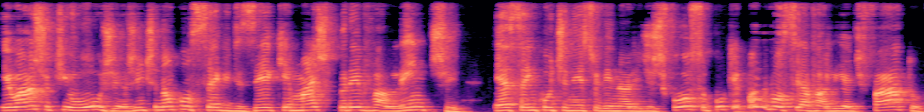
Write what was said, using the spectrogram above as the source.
eu acho que hoje a gente não consegue dizer que é mais prevalente essa incontinência urinária de esforço, porque quando você avalia de fato,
